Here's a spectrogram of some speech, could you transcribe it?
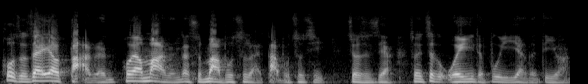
或者在要打人或要骂人，但是骂不出来，打不出去，就是这样。所以这个唯一的不一样的地方。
